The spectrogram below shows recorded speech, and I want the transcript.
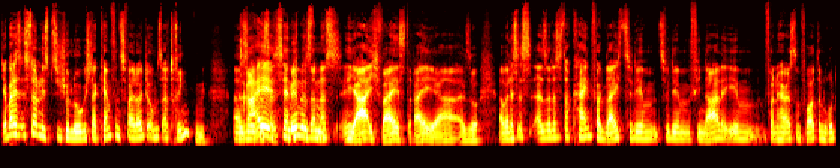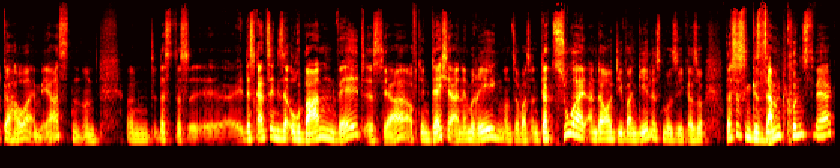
Ja, aber das ist doch nicht psychologisch. Da kämpfen zwei Leute ums Ertrinken. Also Drei, das ist ja nicht mindestens. besonders. Ja, ich weiß, drei, ja. Also, aber das ist, also das ist doch kein Vergleich zu dem, zu dem Finale eben von Harrison Ford und Rutger Hauer im ersten. Und, und das, das, äh, das Ganze in dieser urbanen Welt ist, ja, auf den Dächern im Regen und sowas. Und dazu halt andauernd die Vangelis-Musik. Also, das ist ein Gesamtkunstwerk.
